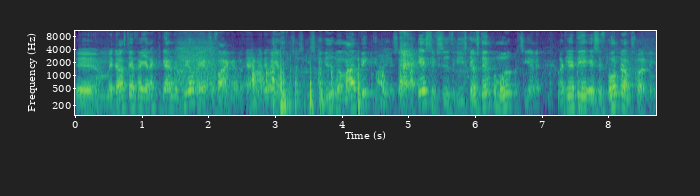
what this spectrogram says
Øh, men det er også derfor, jeg rigtig gerne vil høre, hvad jeres erfaringer er med det. Og jeg synes også, I skal vide noget meget vigtigt så fra SF's side, fordi I skal jo stemme på moderpartierne. Og det her, det er SF Ungdomsholdning.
